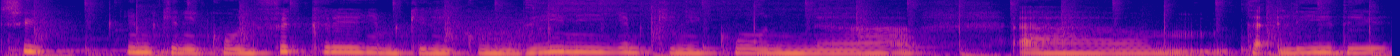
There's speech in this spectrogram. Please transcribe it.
شيء. يمكن يكون فكري يمكن يكون ديني يمكن يكون آه آه تقليدي.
